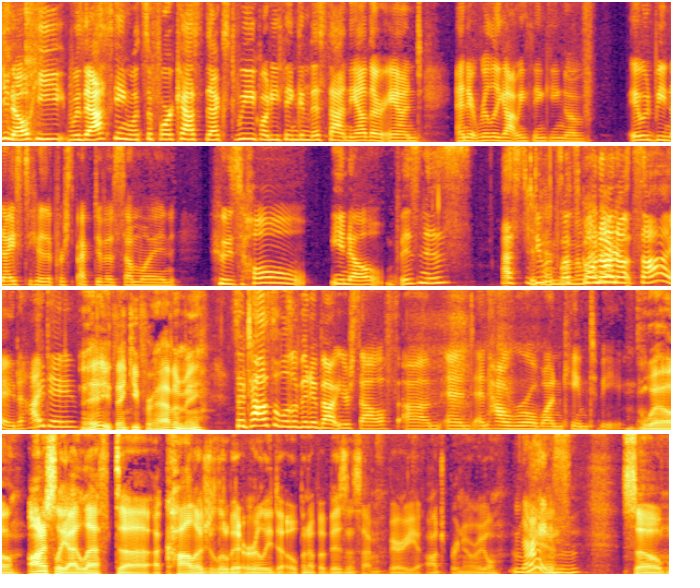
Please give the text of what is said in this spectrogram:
you know he was asking, "What's the forecast next week? What are you thinking? This, that, and the other." And and it really got me thinking of it would be nice to hear the perspective of someone whose whole you know business has to do with what's on the going on outside. Hi, Dave. Hey, thank you for having me. So tell us a little bit about yourself um, and and how Rural One came to be. Well, honestly, I left uh, a college a little bit early to open up a business. I'm very entrepreneurial. Nice. and Mhm. So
